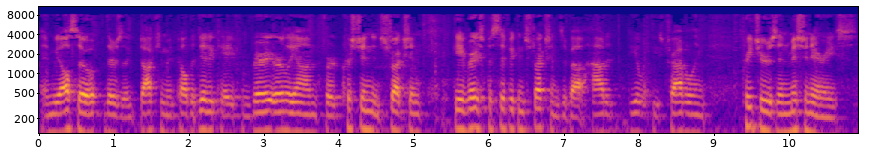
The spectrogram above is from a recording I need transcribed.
And we also, there's a document called the Didache from very early on for Christian instruction, gave very specific instructions about how to deal with these traveling preachers and missionaries.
